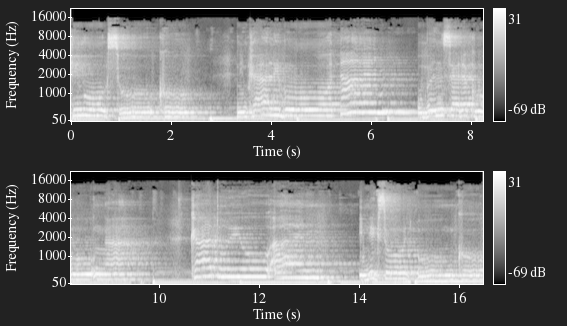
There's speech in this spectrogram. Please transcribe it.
Nahimog suko ning kalibutan uban sa dako nga katuyuan inigsod ko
